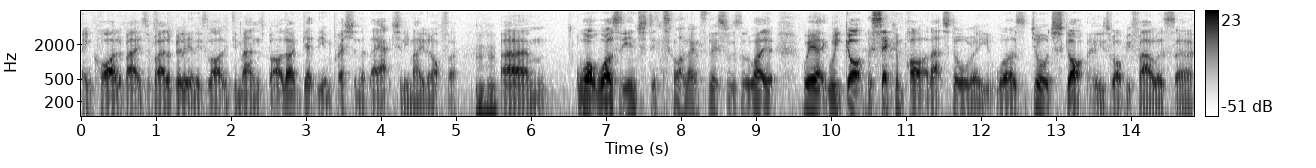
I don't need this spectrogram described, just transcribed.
inquired about his availability and his likely demands, but I don't get the impression that they actually made an offer. Um, what was the interesting time to this was the way that we we got the second part of that story was George Scott, who's Robbie Fowler's uh,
